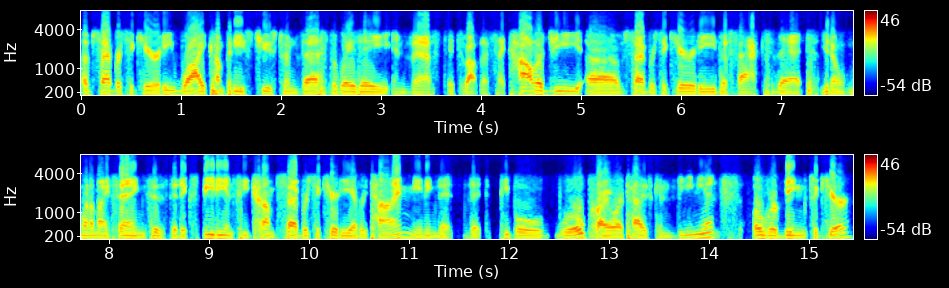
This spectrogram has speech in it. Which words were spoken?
of cybersecurity, why companies choose to invest the way they invest. It's about the psychology of cybersecurity, the fact that, you know, one of my sayings is that expediency trumps cybersecurity every time, meaning that, that people will prioritize convenience over being secure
